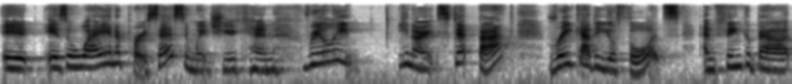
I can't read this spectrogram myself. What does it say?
it is a way and a process in which you can really, you know, step back, regather your thoughts, and think about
